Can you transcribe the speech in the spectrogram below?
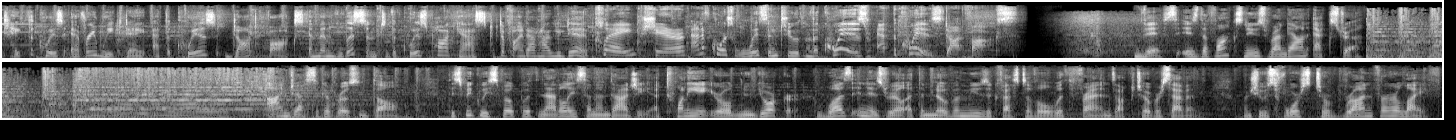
Take the quiz every weekday at thequiz.fox and then listen to the quiz podcast to find out how you did. Play, share, and of course, listen to the quiz at thequiz.fox. This is the Fox News Rundown Extra. I'm Jessica Rosenthal. This week we spoke with Natalie Sanandaji, a 28 year old New Yorker who was in Israel at the Nova Music Festival with friends October 7th when she was forced to run for her life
